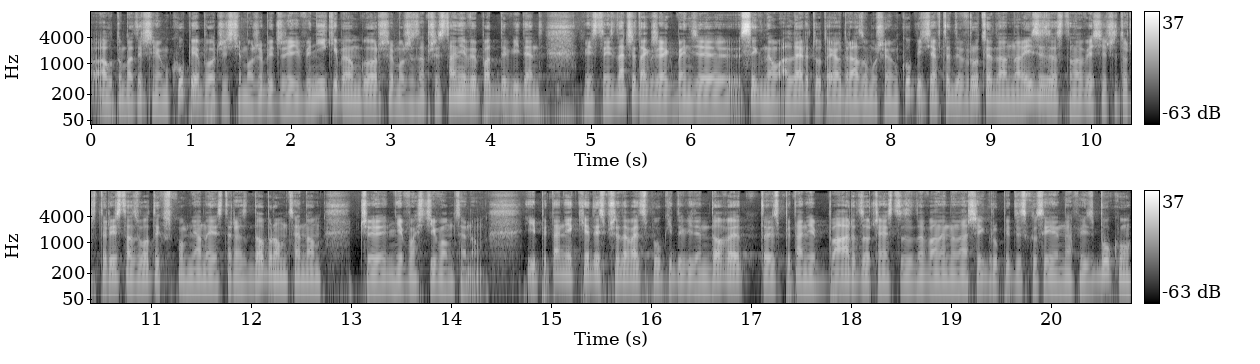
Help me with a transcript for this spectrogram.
automatycznie ją kupię, bo oczywiście oczywiście może być, że jej wyniki będą gorsze, może zaprzestanie wypłat dywidend, więc to nie znaczy tak, że jak będzie sygnał alertu, to ja od razu muszę ją kupić, ja wtedy wrócę do analizy, zastanowię się, czy to 400 zł wspomniane jest teraz dobrą ceną, czy niewłaściwą ceną. I pytanie, kiedy sprzedawać spółki dywidendowe, to jest pytanie bardzo często zadawane na naszej grupie dyskusyjnej na Facebooku.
